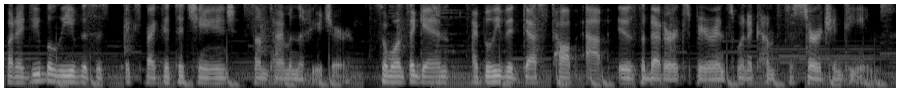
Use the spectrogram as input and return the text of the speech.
but I do believe this is expected to change sometime in the future. So once again, I believe the desktop app is the better experience when it comes to search in Teams.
